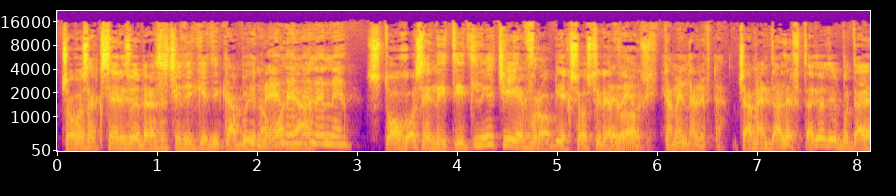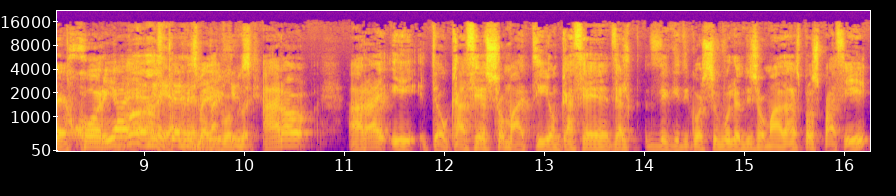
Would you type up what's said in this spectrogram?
Και όπως ξέρεις, ότι πέρασε και διοικητικά από την Ναι, ομονία. ναι, ναι, ναι, ναι. Στόχος είναι οι τίτλοι και η Ευρώπη, έξω στην Βεβαίως. Ευρώπη. Τα μένει τα λεφτά. Τι αμέν τα λεφτά, διότι που τα χώρια Χώρια, δεν φτιάχνει δεν με υπάρχει τίποτα. τίποτα. Άρα, άρα η- το κάθε σωματείο, κάθε δελ- διοικητικό συμβούλιο της ομάδας προσπαθεί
